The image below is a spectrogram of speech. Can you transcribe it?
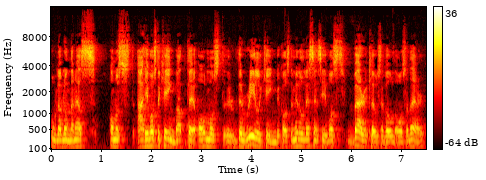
Olav Lundanes almost uh, he was the king, but uh, almost the real king because the middle distance he was very close to gold also there.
